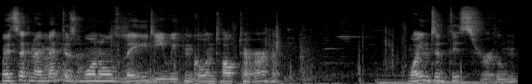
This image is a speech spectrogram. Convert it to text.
Wait a second, I met this one old lady. We can go and talk to her. Why into this room?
